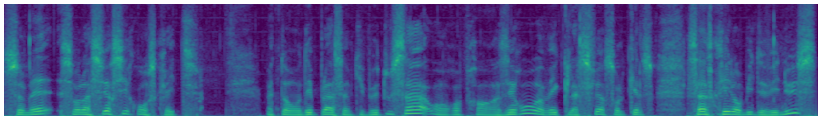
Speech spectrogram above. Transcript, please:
se met sur la sphère circonscrite. Maintenant on déplace un petit peu tout ça, on reprend à zéro avec la sphère sur laquelle s'inscrit l'orbite de Vénus,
